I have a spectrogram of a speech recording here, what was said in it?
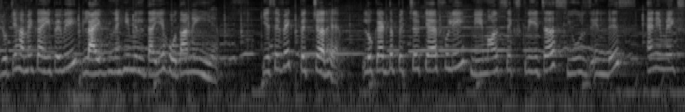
जो कि हमें कहीं पे भी लाइव नहीं मिलता, ये होता नहीं है। ये सिर्फ़ एक पिक्चर है। Look at the picture carefully name all six creatures use in this animix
